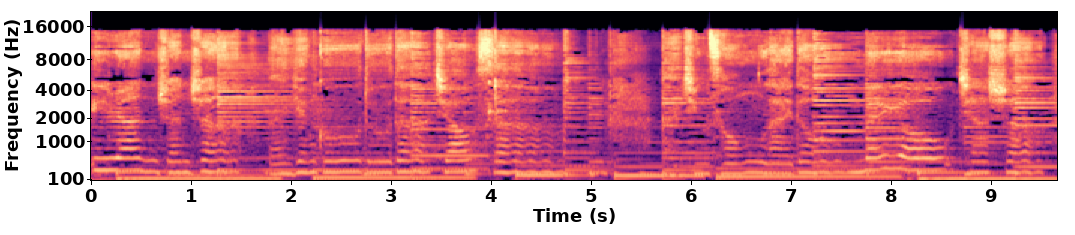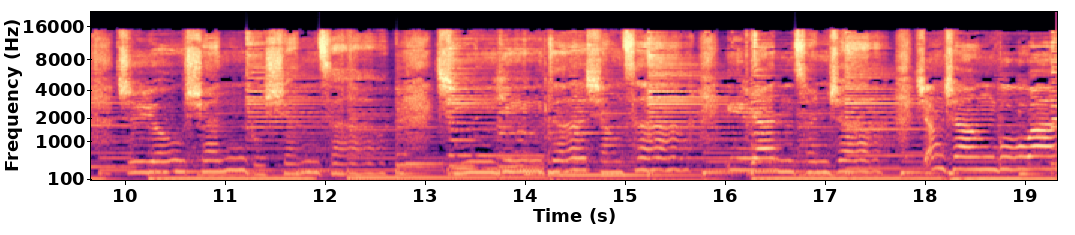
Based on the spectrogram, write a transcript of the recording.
依然转着。扮演孤独的角色，爱情从来都没有假设，只有选不选择。记忆的相册依然存着，像唱不完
